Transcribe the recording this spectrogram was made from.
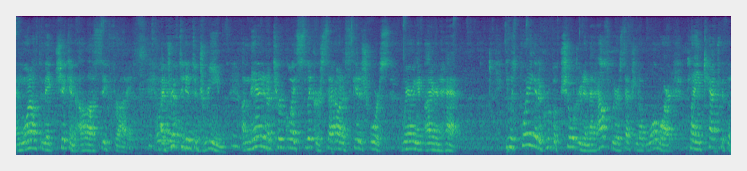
and went off to make chicken a la Siegfried. I drifted into dream. A man in a turquoise slicker sat on a skittish horse wearing an iron hat. He was pointing at a group of children in the houseware section of Walmart playing catch with the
